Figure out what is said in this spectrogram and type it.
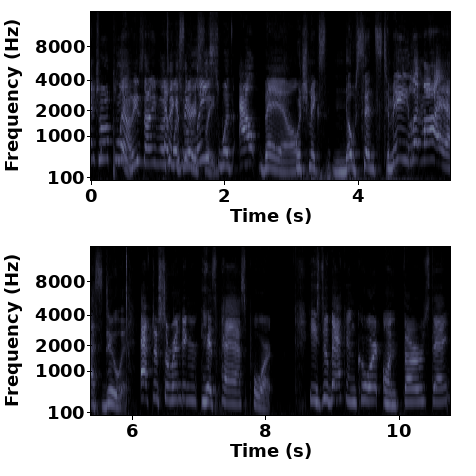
enter a plea. No, he's not even gonna and take it was seriously. released without bail, Which makes no sense to me. Let my ass do it. after surrendering his passport. He's due back in court on Thursday.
